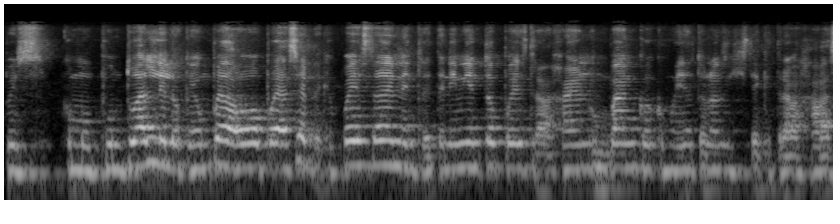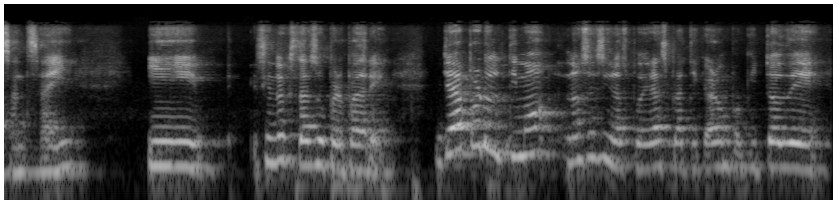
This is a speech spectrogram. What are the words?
pues, como puntual de lo que un pedagogo puede hacer, de que puede estar en entretenimiento, puedes trabajar en un banco, como ya tú nos dijiste que trabajabas antes ahí, y siento que está súper padre. Ya por último, no sé si nos podrías platicar un poquito de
